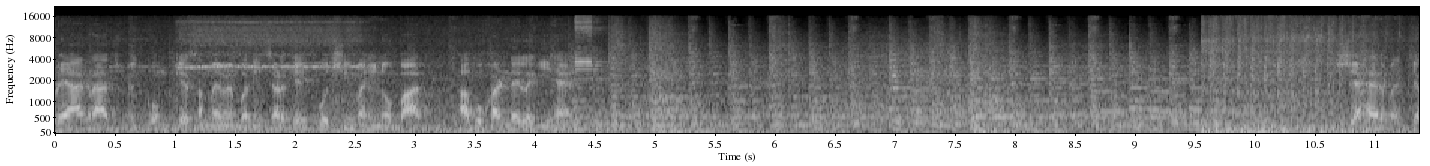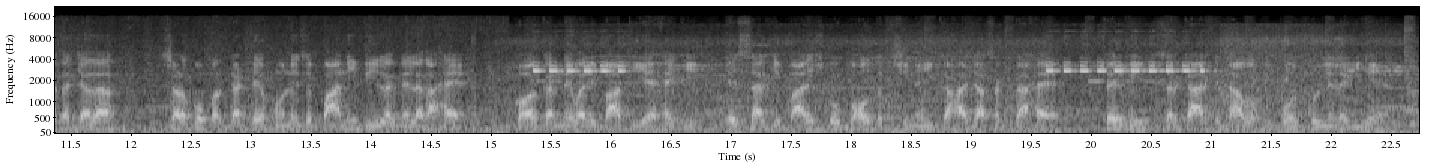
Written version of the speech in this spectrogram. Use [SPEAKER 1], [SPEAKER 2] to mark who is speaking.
[SPEAKER 1] प्रयागराज में कुंभ के समय में बनी सड़कें कुछ ही महीनों बाद अब उखड़ने लगी हैं। शहर में जगह जगह सड़कों पर गड्ढे होने से पानी भी लगने लगा है। गौर करने वाली बात यह है कि इस साल की बारिश को बहुत अच्छी नहीं कहा जा सकता है। फिर भी सरकार के दावों की पोल खुलने लगी है।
